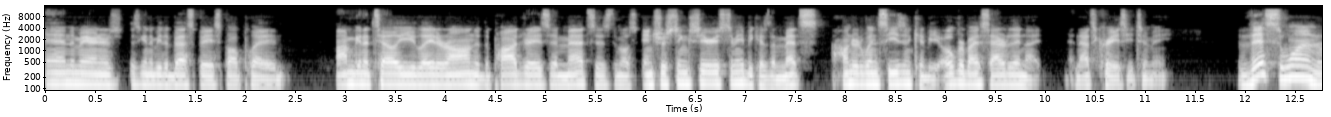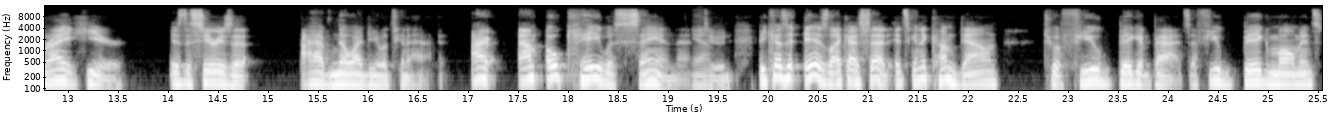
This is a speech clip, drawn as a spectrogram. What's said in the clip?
and the Mariners is going to be the best baseball played. I'm going to tell you later on that the Padres and Mets is the most interesting series to me because the Mets 100 win season can be over by Saturday night. And that's crazy to me. This one right here is the series that I have no idea what's going to happen. I I'm okay with saying that, yeah. dude, because it is like I said, it's going to come down to a few big at bats, a few big moments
